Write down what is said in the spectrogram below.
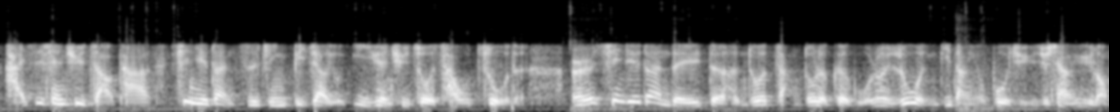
还是先去找他现阶段资金比较有意愿去做操作的。而现阶段的的很多涨多的个股，我认为如果你低档有布局，就像玉龙，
